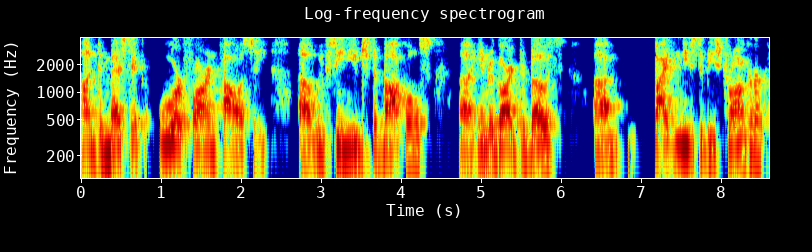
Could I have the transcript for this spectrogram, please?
on domestic or foreign policy. Uh, we've seen huge debacles uh, in regard to both. Um, Biden needs to be stronger.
